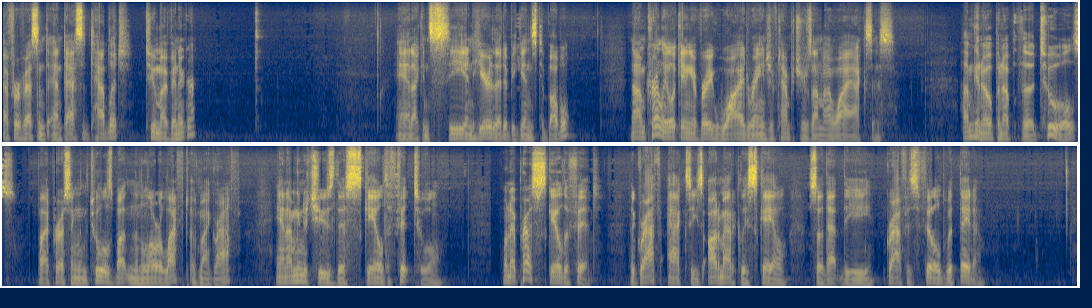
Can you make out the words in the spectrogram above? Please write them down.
effervescent antacid tablet to my vinegar. And I can see and hear that it begins to bubble. Now I'm currently looking at a very wide range of temperatures on my y-axis. I'm going to open up the tools by pressing the tools button in the lower left of my graph, and I'm going to choose this scale to fit tool. When I press scale to fit, the graph axes automatically scale so that the graph is filled with data.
